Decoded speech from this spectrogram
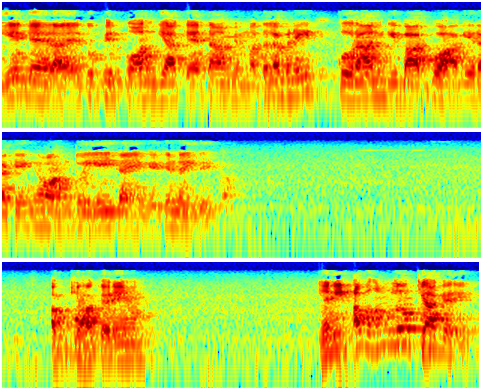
ये कह रहा है तो फिर कौन क्या कहता हमें मतलब नहीं। कुरान की बात को आगे रखेंगे और हम तो यही कहेंगे कि नहीं देखा। अब क्या करें हम? यानी अब हम लोग क्या करें?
